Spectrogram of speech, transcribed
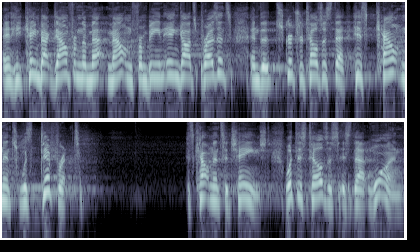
and he came back down from the mountain from being in God's presence. And the scripture tells us that his countenance was different. His countenance had changed. What this tells us is that one,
